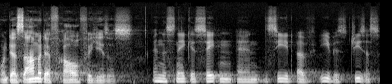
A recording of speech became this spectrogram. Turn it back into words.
und der Same der Frau für Jesus. And the snake is Satan, and the seed of Eve is Jesus.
